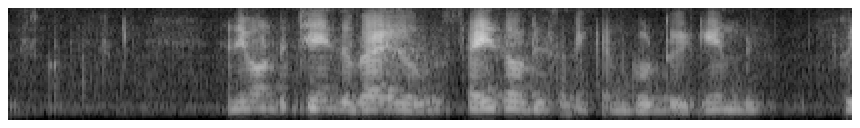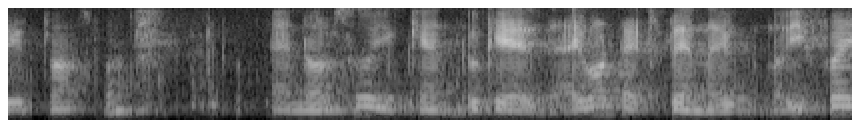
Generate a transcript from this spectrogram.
this one and you want to change the size of this one you can go to again the free transform and also you can okay i want to explain if i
